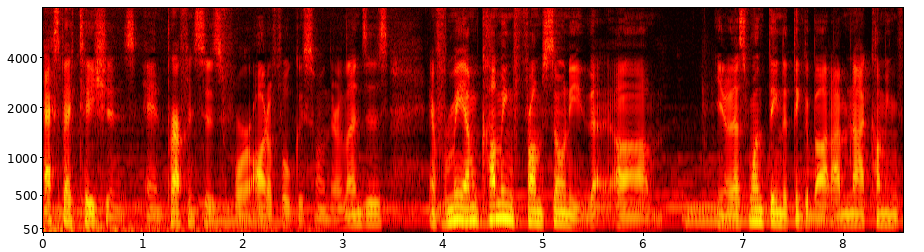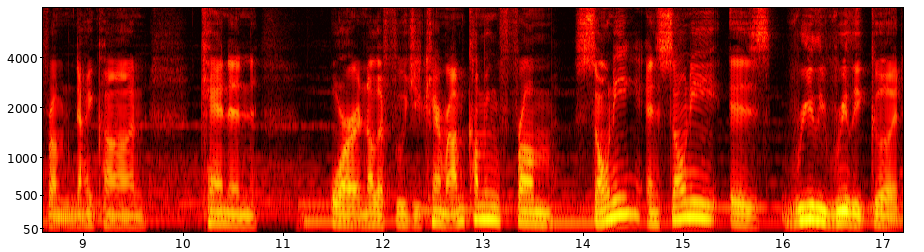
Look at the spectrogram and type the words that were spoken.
expectations and preferences for autofocus on their lenses. And for me, I'm coming from Sony. That um, you know, that's one thing to think about. I'm not coming from Nikon, Canon, or another Fuji camera. I'm coming from Sony, and Sony is really, really good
